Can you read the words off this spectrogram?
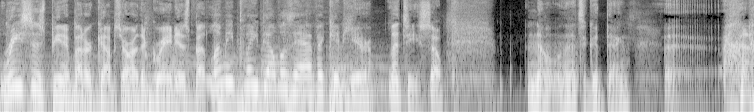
Reese's peanut butter cups are the greatest, but let me play devil's advocate here. Let's see. So, no, that's a good thing. Uh,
